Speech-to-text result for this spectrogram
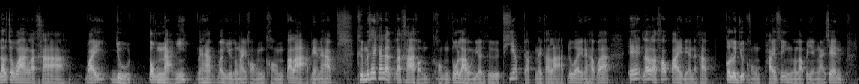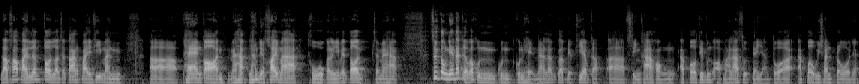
เราจะวางราคาไว้อยู่ตรงไหนนะครับวางอยู่ตรงไหนของของตลาดเนี่ยนะครับ คือไม่ใช่แค่ราคาของของตัวเราอย่างเดียว คือเทียบกับในตลาดด้วยนะครับว่า เอ๊ะ แล้วเราเข้าไปเนี่ยนะครับ กลยุทธ์ของ pricing ของเราเป็นยังไง เช่น เราเข้าไปเริ่มต้นเราจะตั้งไปที่มันแพงก่อนนะครับ แล้วเดี๋ยวค่อยมาถูกอะไรอย่างนี้เป็นต้นใช่ไหมครับ ซึ่งตรงนี้ถ้าเกิดว่าคุณคุณคุณเห็นนะแล้วแล้วเปรียบเทียบกับสินค้าของ Apple ที่เพิ่งออกมาล่าสุดเนี่ยอย่างตัว Apple Vision Pro เนี่ย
